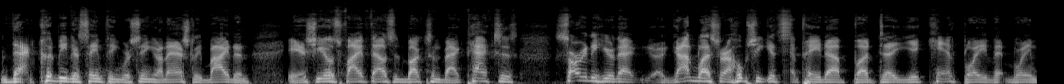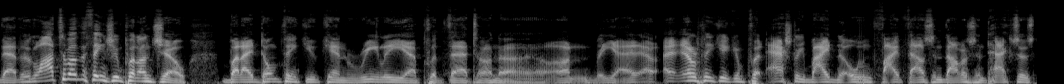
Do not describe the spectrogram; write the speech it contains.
that could be the same thing we're seeing on Ashley Biden. Is she owes five thousand bucks in back taxes. Sorry to hear that. Uh, God bless her. I hope she gets paid up, but uh, you can't blame that. Blame that. There's lots of other things you can put on Joe, but I don't think you can really uh, put that on. Uh, on yeah, I, I, don't think you can put Ashley Biden owing five thousand dollars in taxes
